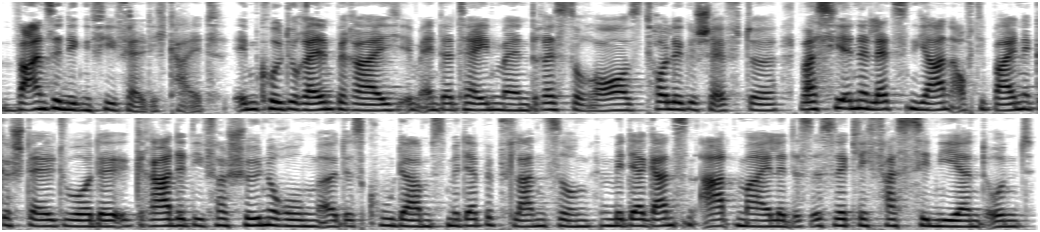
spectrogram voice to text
wahnsinnigen Vielfältigkeit im kulturellen Bereich, im Entertainment, Restaurants, tolle Geschäfte. Was hier in den letzten Jahren auf die Beine gestellt wurde, gerade die Verschönerung äh, des Kuhdamms mit der Bepflanzung, mit der ganzen Artmeile, das ist wirklich faszinierend. Und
